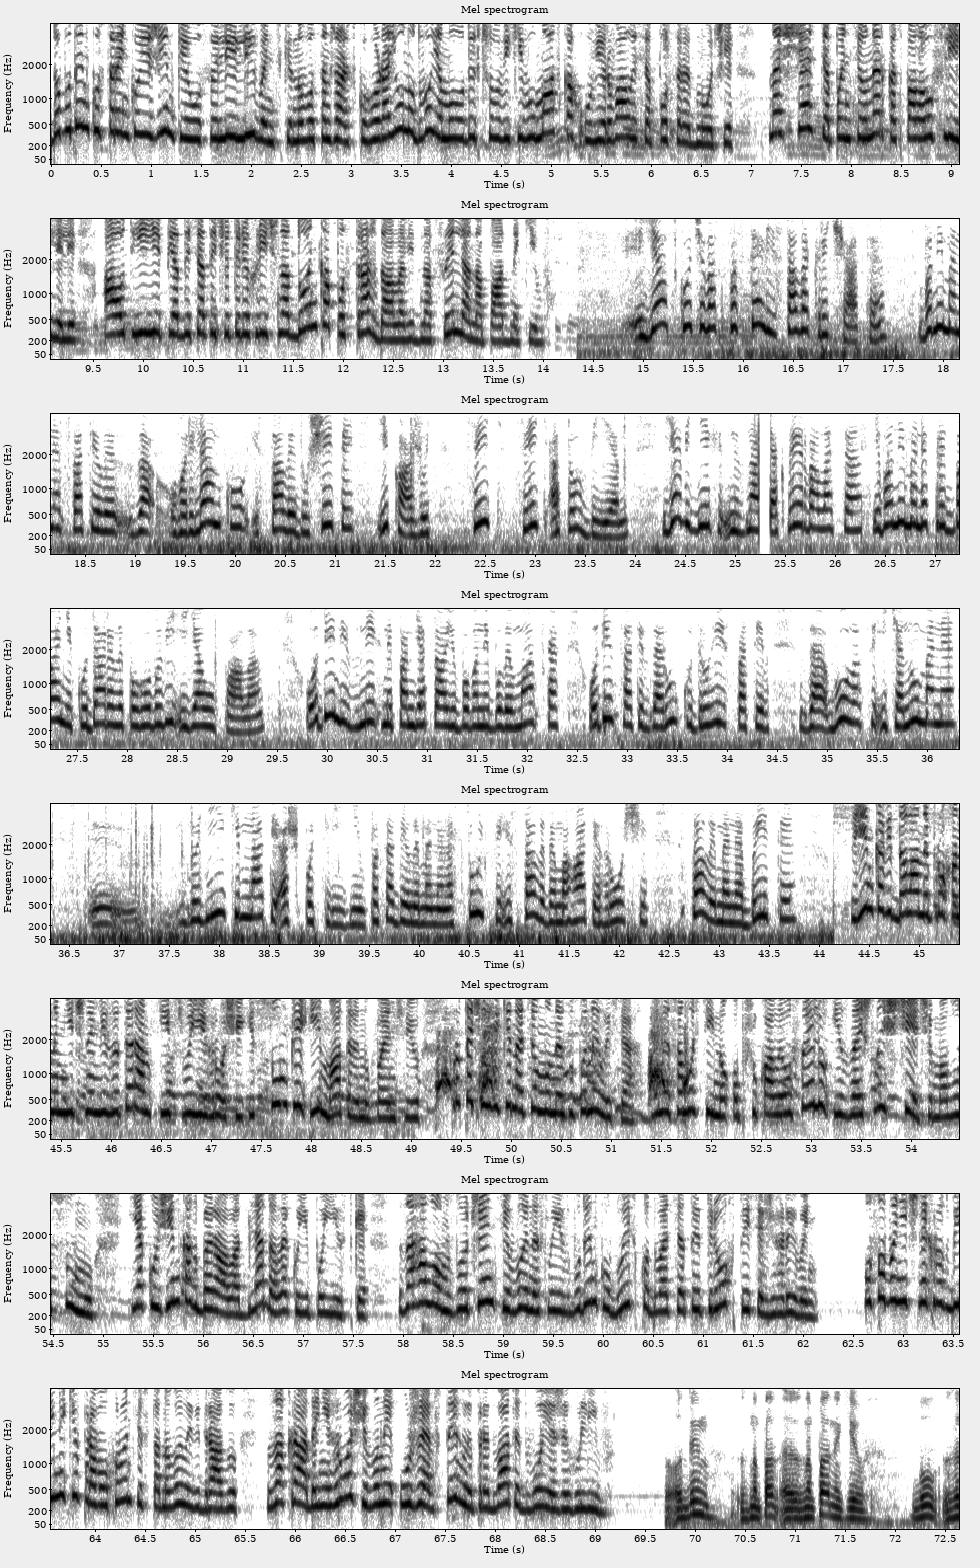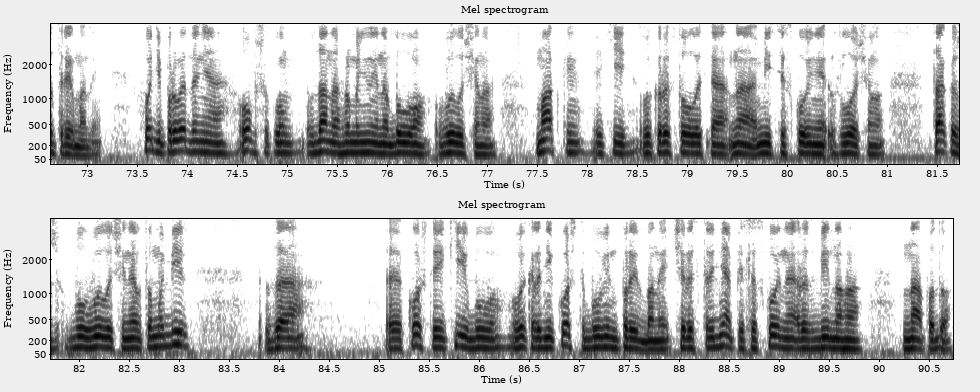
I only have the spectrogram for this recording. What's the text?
До будинку старенької жінки у селі Лівенське Новосанжарського району двоє молодих чоловіків у масках увірвалися посеред ночі. На щастя, пенсіонерка спала у флігелі, а от її 54-річна донька постраждала від насилля нападників. Я скочила з постелі і стала кричати. Вони мене схватили за горлянку і стали душити і кажуть: цить, цить, а то вб'єм. Я від них не знаю, як вирвалася, і вони мене в придбанні ударили по голові, і я упала. Один із них не пам'ятаю, бо вони були в масках. Один схватив за руку, другий схватив за волоси і тягнув мене з однієї кімнати аж в послідню. Посадили мене на стульці і стали вимагати гроші, стали мене бити. Жінка віддала непроханим нічним візитерам і свої гроші із сумки, і материну пенсію. Проте чоловіки на цьому не зупинилися. Вони самостійно обшукали оселю і знайшли ще чималу суму, яку жінка збирала для далекої поїздки. Загалом злочинці винесли із будинку близько 23 тисяч гривень. Особи нічних розбійників правоохоронці встановили відразу. За крадені гроші вони уже встигли придбати двоє жигулів. Один з нападників був затриманий. В ході проведення обшуку в даного громадянина було вилучено маски, які використовувалися на місці скоєння злочину. Також був вилучений автомобіль, за е, кошти, які був викрадені кошти, був він придбаний через три дні після скоєння розбійного нападу.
